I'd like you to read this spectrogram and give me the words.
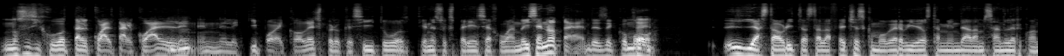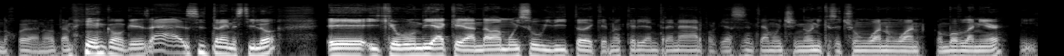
no sé si jugó tal cual, tal cual en, en el equipo de college, pero que sí tuvo, tiene su experiencia jugando y se nota ¿eh? desde cómo... Sí. Y hasta ahorita, hasta la fecha, es como ver videos también de Adam Sandler cuando juega, ¿no? También como que dices, ah, sí traen estilo. Eh, y que hubo un día que andaba muy subidito de que no quería entrenar porque ya se sentía muy chingón y que se echó un one-on-one con Bob Lanier Y-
